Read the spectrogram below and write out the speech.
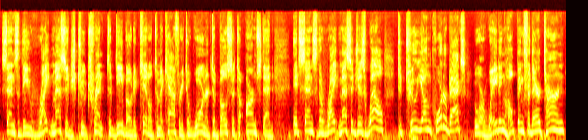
sends the right message to Trent, to Deebo, to Kittle, to McCaffrey, to Warner, to Bosa, to Armstead. It sends the right message as well to two young quarterbacks who are waiting, hoping for their turn.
